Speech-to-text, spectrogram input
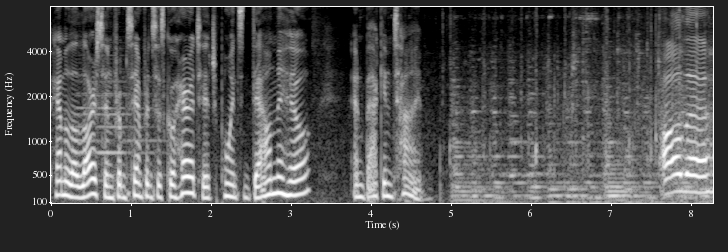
Pamela Larson from San Francisco Heritage points down the hill and back in time. All the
